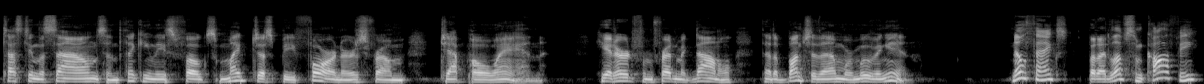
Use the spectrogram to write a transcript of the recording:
testing the sounds and thinking these folks might just be foreigners from Japoan. He had heard from Fred McDonald that a bunch of them were moving in. No thanks, but I'd love some coffee,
